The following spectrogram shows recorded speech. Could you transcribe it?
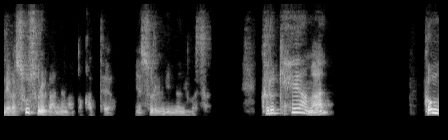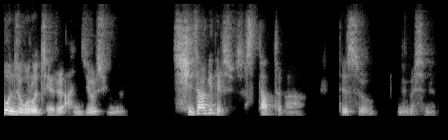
내가 수술을 받는 것 똑같아요. 예수를 믿는 것은. 그렇게 해야만 근본적으로 죄를 안 지을 수 있는 시작이 될 수 있어요. 스타트가 될 수 있는 것입니다.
